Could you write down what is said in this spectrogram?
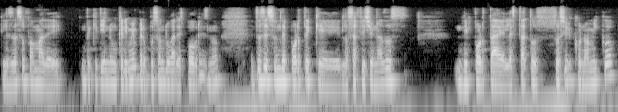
les da su fama de, de que tienen un crimen, pero pues son lugares pobres, ¿no? Entonces es un deporte que los aficionados, no importa el estatus socioeconómico,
